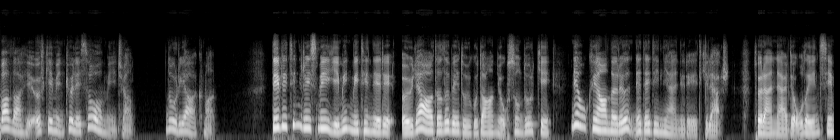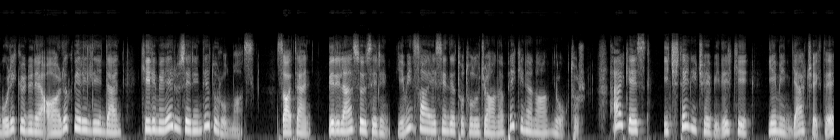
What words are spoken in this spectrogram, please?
Vallahi öfkemin kölesi olmayacağım. Nuriye Akman Devletin resmi yemin metinleri öyle ağdalı ve duygudan yoksundur ki ne okuyanları ne de dinleyenleri etkiler. Törenlerde olayın sembolik yönüne ağırlık verildiğinden kelimeler üzerinde durulmaz. Zaten verilen sözlerin yemin sayesinde tutulacağına pek inanan yoktur. Herkes içten içe bilir ki yemin gerçekte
